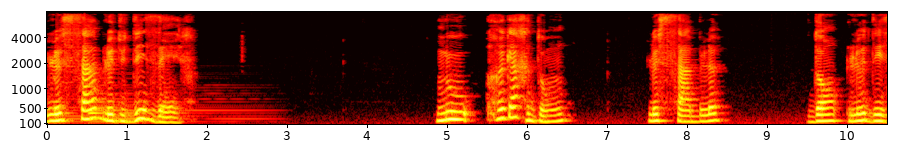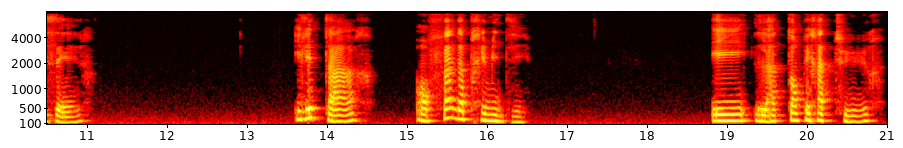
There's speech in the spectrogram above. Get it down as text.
Le sable du désert. Nous regardons le sable dans le désert. Il est tard, en fin d'après-midi, et la température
